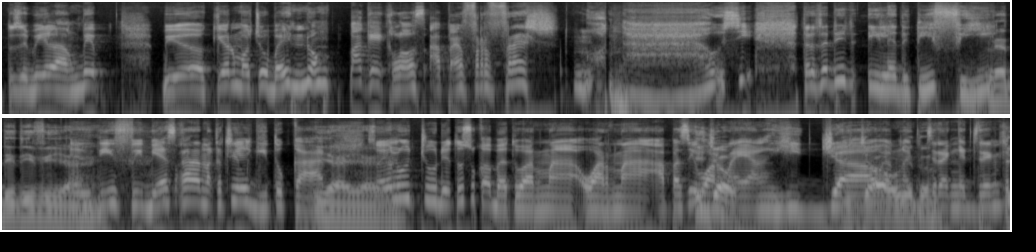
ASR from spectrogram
terus dia bilang Bib, Bi- Kion mau cobain dong pakai close up Everfresh. Kok tahu sih? Ternyata dia lihat di TV. Lihat di TV ya. Lihat di TV biasa kan anak kecil gitu kan. Iya, iya, Soalnya iya. lucu dia tuh suka banget warna warna apa sih Hijau. warna yang hijau, Hijau yang gitu. ngejreng-ngejreng tuh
